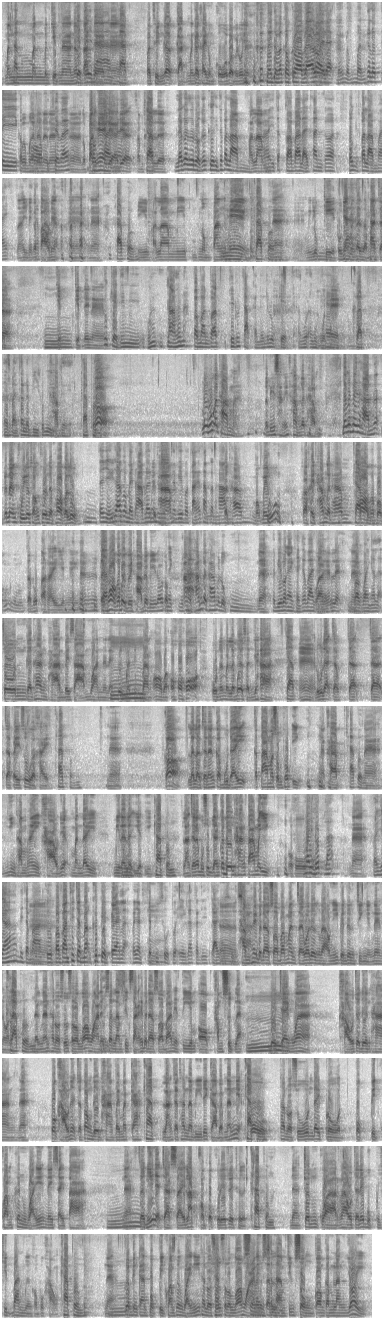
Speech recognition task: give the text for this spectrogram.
มันครับ มันมันเก็บนานนะเก็บได้ตากแดดนานอ่า ครับ มาถึงก็กัดมันก็คล้ายขนมโกเปล่าไม่รู้เนี่ยแต่ว่ากรอบๆแล้วอร่อยแหละเหมือนเหมือนกับโรตีกรอบประมาณนั้นนะนะๆใช่ไหมเออขนมปังแห้งเนี่ยเนี่ยสำคัญเลยรับแล้วก็สะดวกก็คืออินทผลัมผลัมอ่าอินทชาวบ้านหลายท่านก็พกอินทผลัมไว้นะอยู่ในกระเป๋าเนี่ยเออนะครับผมมีผลามมีขนมปังแห้งครับผมนะเออมีลูกเกดพวกเนี้ยใช่มันก็สามารถจะเก็บเก็บได้นานลูกเกดนี่มีโอ้โหนานแล้วนะ ประมาณว่าที่รู้จักกันเลยนะลูกเกดเนี่ยองุ่นองุ่นองุ่นแห้แห้งงครับในสมัยท่านนบีก็มีครับเลยครับผมก็ ไม่รู้ก็ทำอะแต่มีสั่งให้ทำก็ทแล้วก็ไม่ถามด้วยำก็นั่งคุยกันสองคนแต่พ่อกับลูก อืมแต่หญิงเช้าก็ไม่ถามแล้วไม่ถามนบีบอกสั่งให้ทำก็ทำ ก็ทำบอกไม่รู้ ก็ใครทำก็ทครับำพ่อกับผมจะลบอะไรยังไงนะแต่พ่อก็ไม่ไปถามแต่บีแล้วก็ไม่ไม่อ่าถามทำก็ทำมาลูกนะนบีว่าไงฉันก็ว่าว่างั้นแหละนะบอกว่างั้นแหละ จนกระทั่งผ่านไปสามวันนั่นแหละเพิ่งมาถึงบางอ้อว่าอ๋อพวกนั้นมันละเมิดสัญญาครับ อ่ารู้แล้วจะจะจะจะไปสู้กับใครครับผม นะ ก็แล้วหลังจากนั้นก็บูไดก็ตามมาสมทบอีกนะครับครับผม นะยิ่งทำให้ข่าวเนี่ยมันได้มีรายละเอียดอีก ครับผม หลังจากนั้นบูซุบยันก็เดินทางตามมาอีก โอ้โหไม่ลดละ นะ พยายามที่จะมาเออ คือประมาณที่จะมาคือเปลี่ยนแปลงแหละพยายามที่จะพิสูจน์ตัวเองแล้วแต่ดีใจเอ่พิอสูจน์ทำให้บรรดาซอฮาบะห์มั่นใจว่าเรื่องราวนี้เป็นเรื่องจริงอย่างแน่นอนครับผม ดังนั้นท่านอัลลอฮฺสุลลัลลอฮุอะลัยฮิวะสัลลัมจึงสั่งให้บรรดาซอฮาบะห์เนี่ยเตรียมออกทำศึกแล้ว โดยแจ้งว่าเขาจะเดินทางนะ พวกเขาเนี่ยจะต้องเดินทางไปมักกะครับหลังจากท่านนาบีได้กล่าวแบบนั้นเนี่ยครับโอ้ผม ท่านรอซูลได้โปรดปกปิดความเคลื่อนไหวในสายตานะจากนี้เนี่ยจากสายลับของพวกกุเรชด้วยเถิดครับผมนะจนกว่าเราจะได้บุกพิชิตบ้านเมืองของพวกเขาครับผม นะเพื่อเป็นการปกปิดความเคลื่อนไหวนี้ท่านรอซูลครับสุลลัลลอฮุอะลัยฮิวะสัลลัมจึงส่งกองกำลังย่อยครับผม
